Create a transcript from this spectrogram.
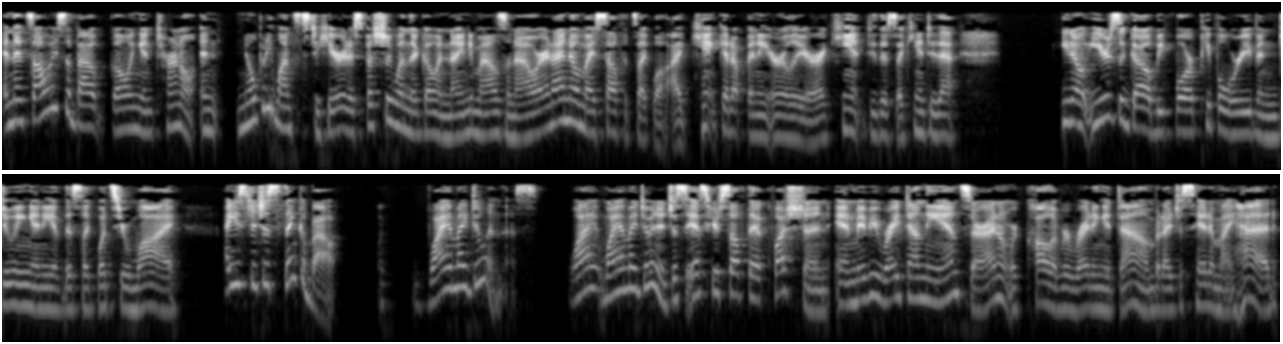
And it's always about going internal and nobody wants to hear it, especially when they're going 90 miles an hour. And I know myself, it's like, well, I can't get up any earlier. I can't do this. I can't do that. You know, years ago, before people were even doing any of this, like, what's your why? I used to just think about, why am I doing this? Why, why am I doing it? Just ask yourself that question and maybe write down the answer. I don't recall ever writing it down, but I just had in my head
